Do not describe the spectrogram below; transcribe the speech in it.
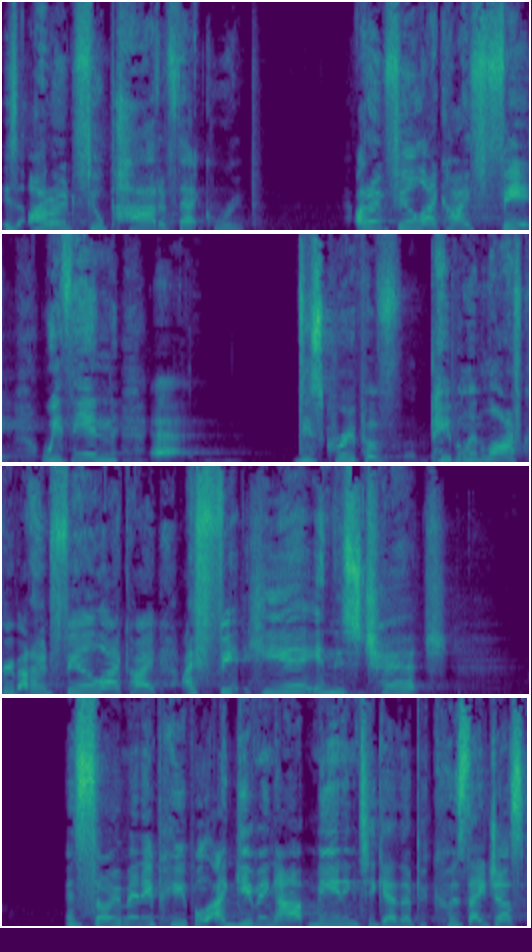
is I don't feel part of that group. I don't feel like I fit within uh, this group of people in life group. I don't feel like I, I fit here in this church. And so many people are giving up meeting together because they just,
